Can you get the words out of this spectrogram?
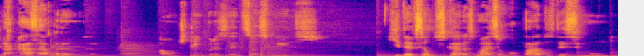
na Casa Branca, onde tem o presidente dos Estados Unidos, que deve ser um dos caras mais ocupados desse mundo,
